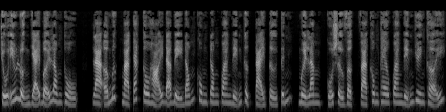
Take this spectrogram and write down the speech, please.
chủ yếu luận giải bởi Long Thụ, là ở mức mà các câu hỏi đã bị đóng khung trong quan điểm thực tại tự tính 15 của sự vật và không theo quan điểm duyên khởi,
